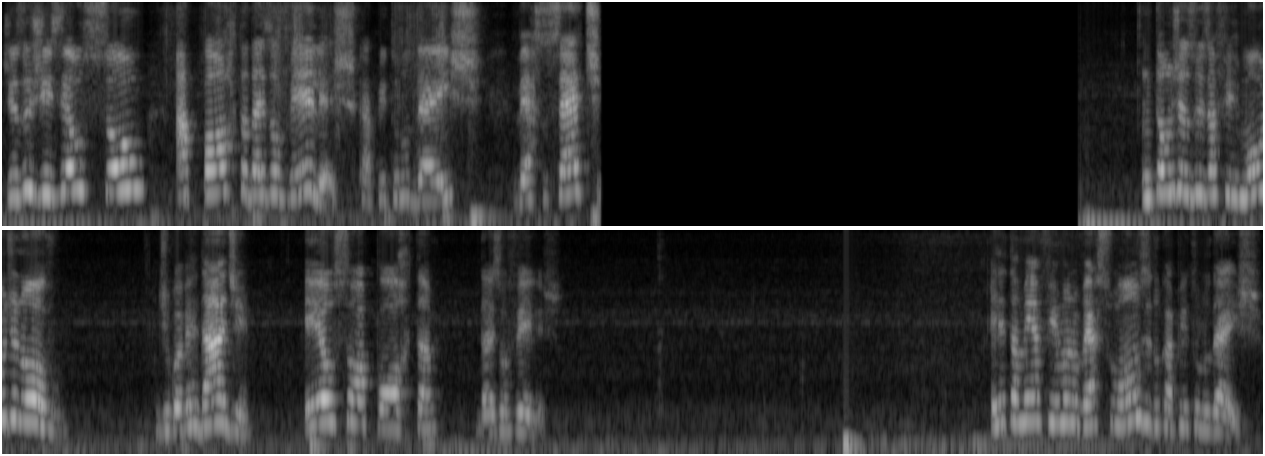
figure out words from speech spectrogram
Jesus diz: Eu sou a porta das ovelhas. Capítulo 10, verso 7. Então Jesus afirmou de novo: Digo a verdade, eu sou a porta das ovelhas. Ele também afirma no verso 11 do capítulo 10:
